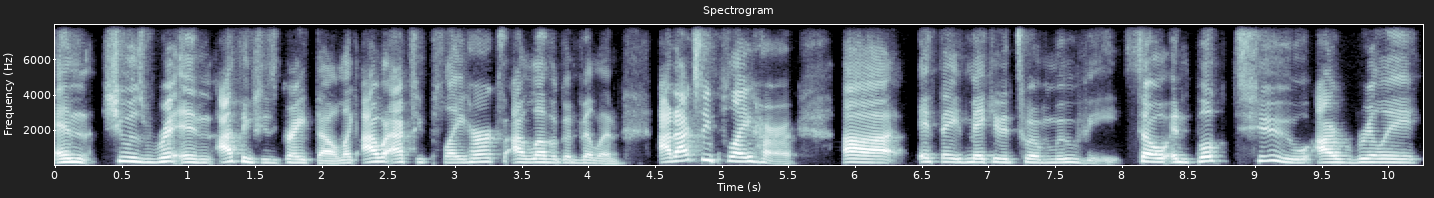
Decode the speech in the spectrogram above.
And she was written, I think she's great though. Like I would actually play her because I love a good villain. I'd actually play her uh if they make it into a movie. So in book two, I really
